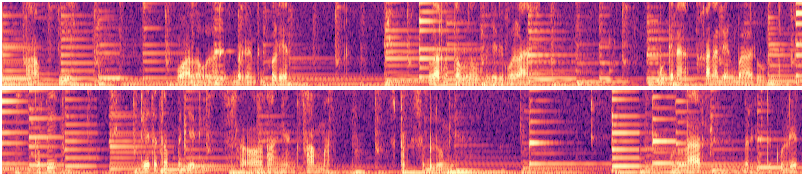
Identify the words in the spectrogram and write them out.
Tapi walau ular itu berganti kulit ular tetaplah menjadi ular. Mungkin akan ada yang baru gitu. Tapi dia tetap menjadi seorang yang sama seperti sebelumnya ular berganti kulit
